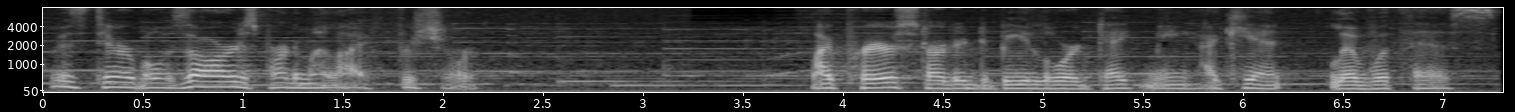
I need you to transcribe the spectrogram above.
It was terrible. It was the hardest part of my life for sure. My prayer started to be, Lord, take me. I can't live with this.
